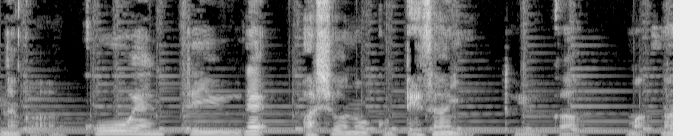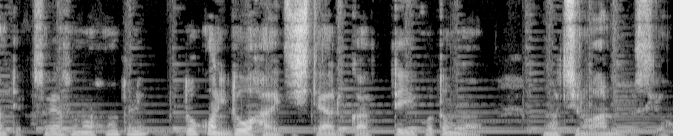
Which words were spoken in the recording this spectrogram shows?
なんかあの公園っていうね、場所のこうデザインというか、まあなんていうか、それはその本当にどこにどう配置してあるかっていうことももちろんあるんですよ。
